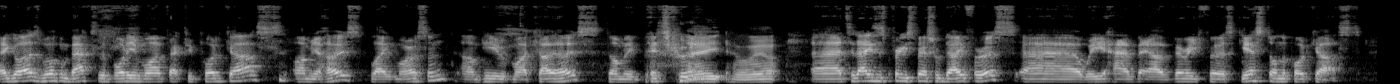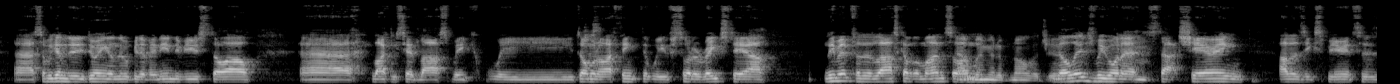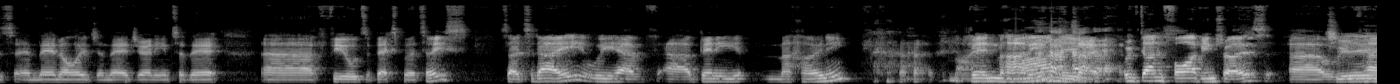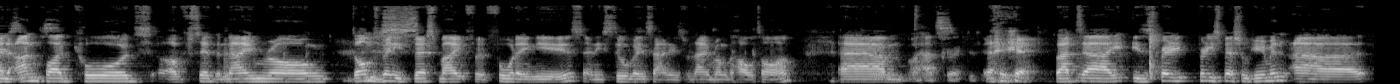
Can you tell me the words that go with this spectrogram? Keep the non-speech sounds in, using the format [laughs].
Hey guys, welcome back to the Body and Mind Factory podcast. I'm your host, Blake Morrison. I'm here with my co-host, Dominic Betchgood. Hey, how are you? Uh, today's a pretty special day for us. Uh, we have our very first guest on the podcast. Uh, so we're going to be doing a little bit of an interview style. Uh, like we said last week, we Dom and I think that we've sort of reached our limit for the last couple of months Our on limit of knowledge. Yeah. knowledge. We want to Mm. start sharing others' experiences and their knowledge and their journey into their uh, fields of expertise. So today we have uh, Benny Mahoney. ben Mahoney. So we've done five intros. Uh, we've had unplugged chords. I've said the name wrong. Dom's been his best mate for 14 years and he's still been saying his name wrong the whole time. Um, I have corrected [laughs] yeah, but uh, he's a pretty pretty special human. Uh,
